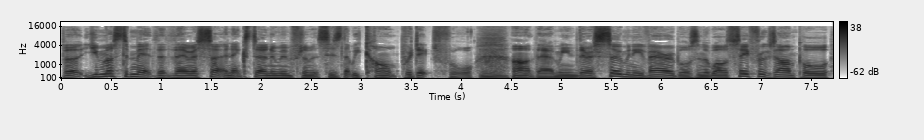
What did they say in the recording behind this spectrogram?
but you must admit that there are certain external influences that we can't predict for, hmm. aren't there? I mean, there are so many variables in the world. Say, for example,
